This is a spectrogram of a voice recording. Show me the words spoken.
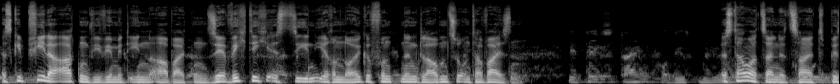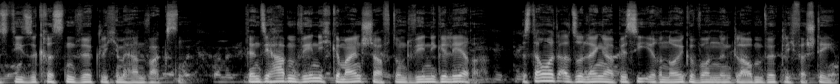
Es gibt viele Arten, wie wir mit ihnen arbeiten. Sehr wichtig ist, sie in ihrem neu gefundenen Glauben zu unterweisen. Es dauert seine Zeit, bis diese Christen wirklich im Herrn wachsen. Denn sie haben wenig Gemeinschaft und wenige Lehrer. Es dauert also länger, bis sie ihren neu gewonnenen Glauben wirklich verstehen.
